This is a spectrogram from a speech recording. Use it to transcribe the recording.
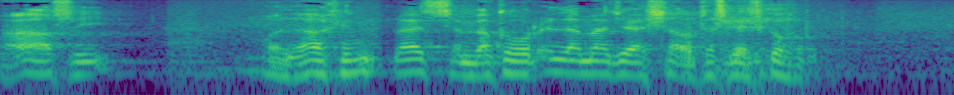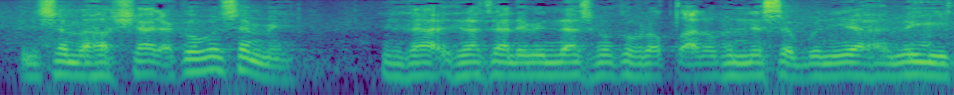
معاصي ولكن لا تسمى كفر إلا ما جاء الشرع تسمية كفر. إن سماها الشارع كفر سميه. إذا كان بالناس من كفر الطعن في النسب والنياحة الميت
